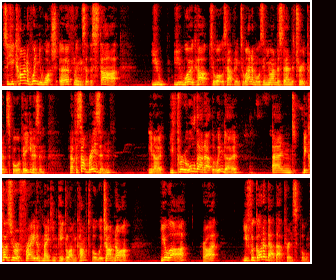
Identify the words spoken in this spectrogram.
So you kind of, when you watch Earthlings at the start, you, you woke up to what was happening to animals and you understand the true principle of veganism. Now, for some reason, you know, you threw all that out the window and because you're afraid of making people uncomfortable, which I'm not, you are, right? You forgot about that principle.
